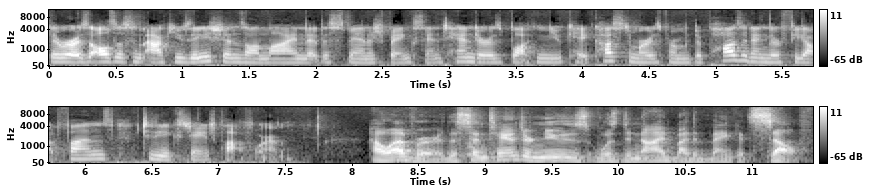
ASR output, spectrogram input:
There was also some accusations online that the Spanish bank Santander is blocking UK customers from depositing their fiat funds to the exchange platform. However, the Santander news was denied by the bank itself,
